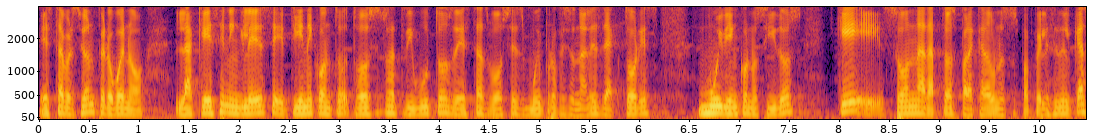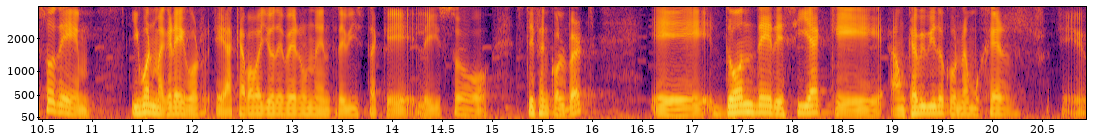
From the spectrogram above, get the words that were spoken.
esta versión, pero bueno, la que es en inglés eh, tiene con to todos estos atributos de estas voces muy profesionales, de actores muy bien conocidos, que eh, son adaptados para cada uno de estos papeles. En el caso de Iwan McGregor, eh, acababa yo de ver una entrevista que le hizo Stephen Colbert, eh, donde decía que, aunque ha vivido con una mujer eh,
